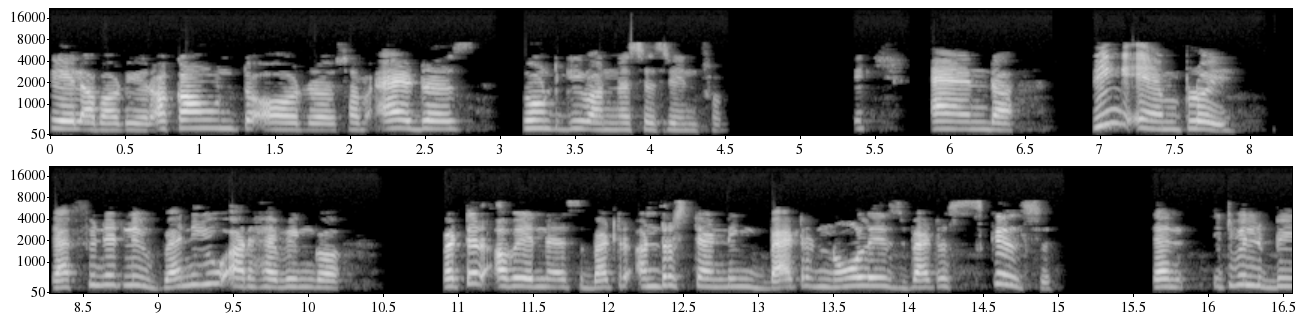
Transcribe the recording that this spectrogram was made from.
detail about your account or some address don't give unnecessary information okay? and uh, being an employee definitely when you are having a better awareness better understanding better knowledge better skills then it will be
